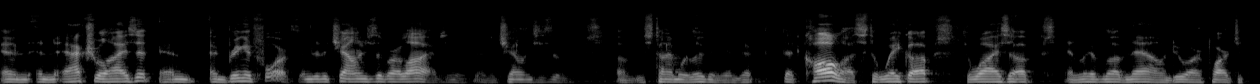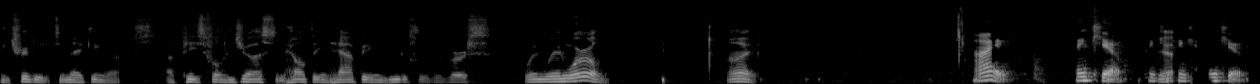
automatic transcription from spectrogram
and, and actualize it and, and bring it forth into the challenges of our lives and the, and the challenges of, of this time we're living in that, that call us to wake up, to wise up and live love now and do our part to contribute to making a, a peaceful and just and healthy and happy and beautifully diverse win-win world. All right. Hi. Thank you. Thank you. Yeah. Thank you. Thank you.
